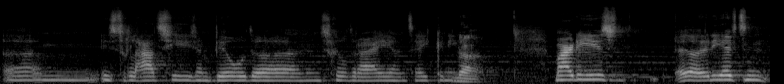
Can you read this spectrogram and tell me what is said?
ehm, installaties en beelden en schilderijen en tekeningen. Ja, Maar die, is, eh, die heeft een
